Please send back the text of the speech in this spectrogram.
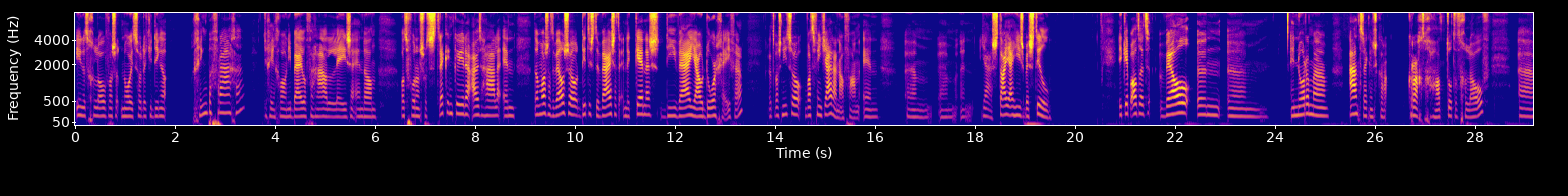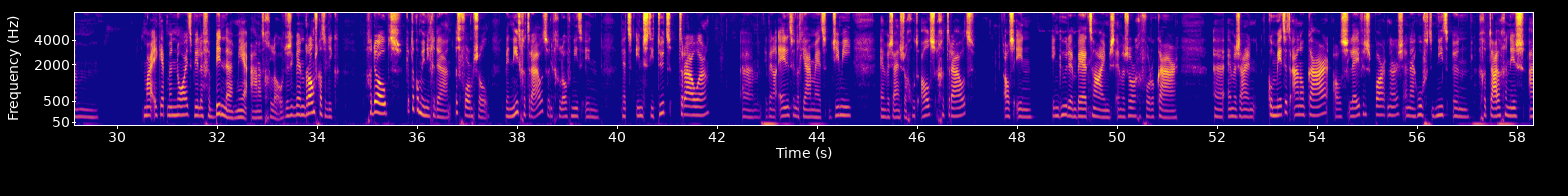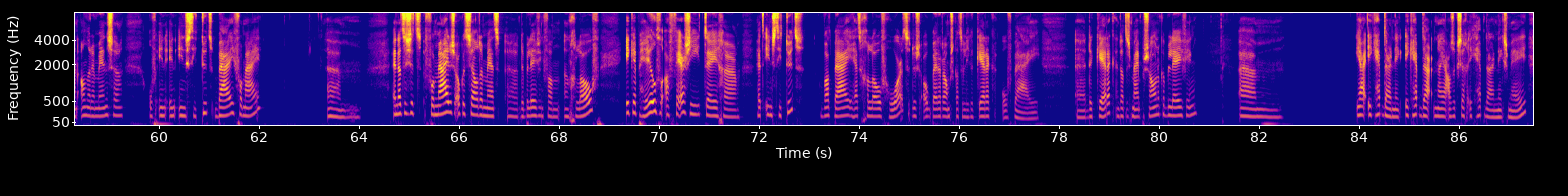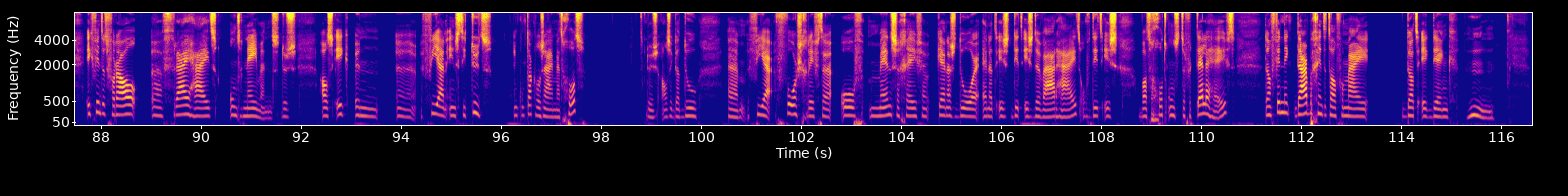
in het geloof was het nooit zo dat je dingen ging bevragen. Je ging gewoon die Bijbelverhalen lezen en dan wat voor een soort strekking kun je daaruit halen. En dan was het wel zo, dit is de wijsheid en de kennis die wij jou doorgeven. Het was niet zo, wat vind jij daar nou van? En, um, um, en ja, sta jij hier eens bij stil? Ik heb altijd wel een um, enorme aantrekkingskracht gehad tot het geloof. Um, maar ik heb me nooit willen verbinden meer aan het geloof. Dus ik ben rooms-katholiek gedoopt. Ik heb de communie gedaan, het vormsel. Ik ben niet getrouwd, want ik geloof niet in het instituut trouwen. Um, ik ben al 21 jaar met Jimmy en we zijn zo goed als getrouwd. Als in, in good and bad times. En we zorgen voor elkaar. Uh, en we zijn committed aan elkaar als levenspartners. En er hoeft niet een getuigenis aan andere mensen of in een instituut bij voor mij. Um, en dat is het voor mij dus ook hetzelfde met uh, de beleving van een geloof. Ik heb heel veel aversie tegen het instituut wat bij het geloof hoort. Dus ook bij de Rooms-Katholieke Kerk of bij uh, de kerk. En dat is mijn persoonlijke beleving. Um, ja, ik heb daar niks. Ik heb daar, nou ja, als ik zeg ik heb daar niks mee. Ik vind het vooral uh, vrijheid ontnemend. Dus als ik een uh, via een instituut in contact wil zijn met God. Dus als ik dat doe um, via voorschriften of mensen geven kennis door en het is dit is de waarheid of dit is wat God ons te vertellen heeft, dan vind ik daar begint het al voor mij dat ik denk, hmm,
